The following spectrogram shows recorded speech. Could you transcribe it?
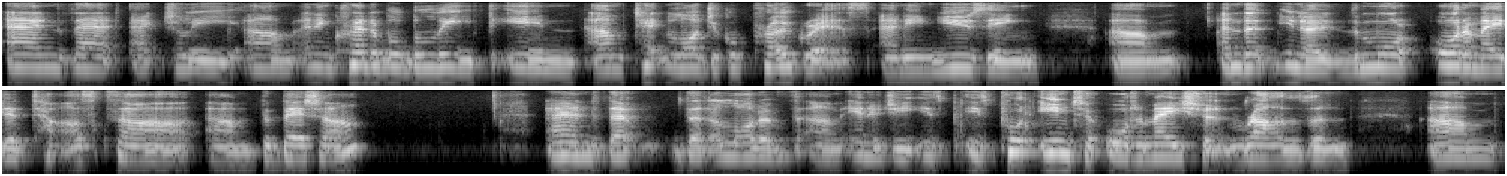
and that actually um, an incredible belief in um, technological progress and in using um, and that you know the more automated tasks are um, the better. And that that a lot of um, energy is is put into automation rather than um,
